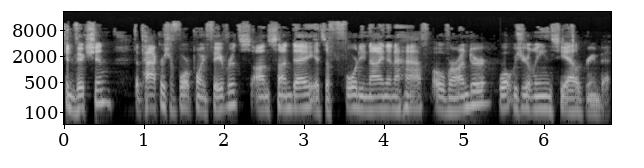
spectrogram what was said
conviction. The Packers are four point favorites on Sunday. It's a 49 and a half over under. What was your lean, Seattle Green Bay?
